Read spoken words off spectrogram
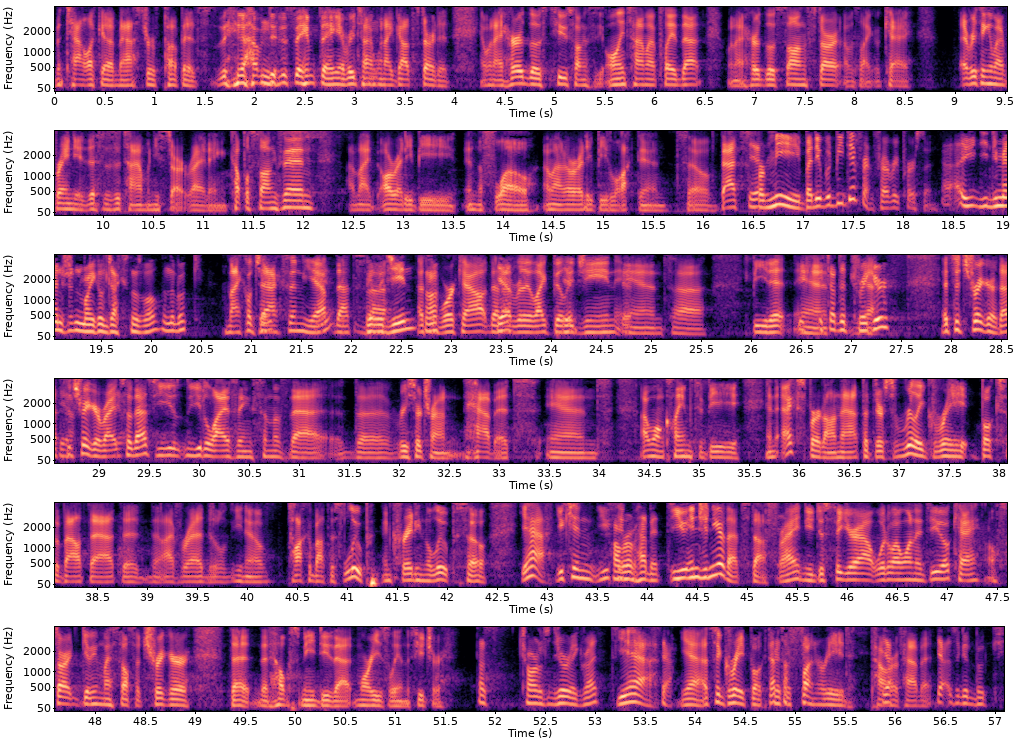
Metallica, Master of Puppets. I would do the same thing every time when I got started. And when I heard those two songs, the only time I played that, when I heard those songs start, I was like, okay, everything in my brain knew this is the time when you start writing. A couple songs in, I might already be in the flow. I might already be locked in. So that's for me, but it would be different for every person. Uh, did you mention Michael Jackson as well in the book? Michael Jackson, yep, yeah. that's Billie uh, Jean. That's a workout that I really like. Billie Jean, and uh, beat it. And is that the trigger? Yeah. It's a trigger. That's yeah. the trigger, right? Yeah. So that's u- utilizing some of that, the research around habits. And I won't claim to be an expert on that, but there's some really great books about that that, that I've read that'll, you know, talk about this loop and creating the loop. So yeah, you can, you Power can, habit. you engineer that stuff, right? And you just figure out what do I want to do? Okay. I'll start giving myself a trigger that, that helps me do that more easily in the future. That's Charles Duhigg, right? Yeah. Yeah. Yeah. That's a great book. That's great a fun read. Power yeah. of Habit. Yeah. It's a good book.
